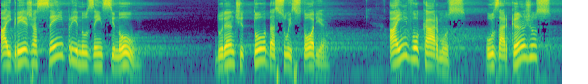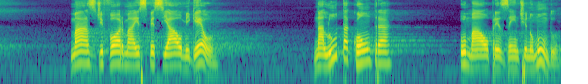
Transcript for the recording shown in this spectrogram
a igreja sempre nos ensinou, durante toda a sua história, a invocarmos os arcanjos, mas de forma especial Miguel, na luta contra o mal presente no mundo.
